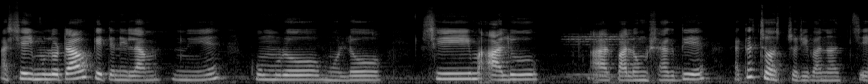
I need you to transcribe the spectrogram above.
আর সেই মূলোটাও কেটে নিলাম। নিয়ে কুমড়ো, মূলো, শিম, আলু আর পালং শাক দিয়ে একটা চচ্চড়ি বানাচ্ছি।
